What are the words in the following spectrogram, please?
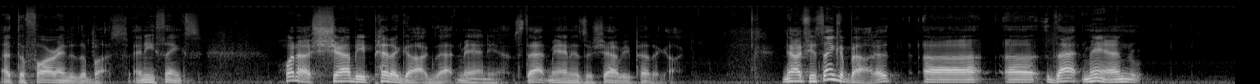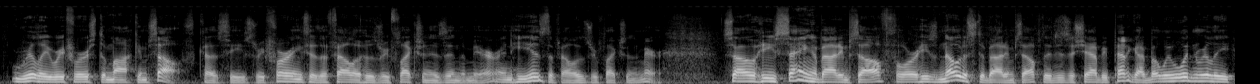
at the far end of the bus. And he thinks, what a shabby pedagogue that man is. That man is a shabby pedagogue. Now, if you think about it, uh, uh, that man really refers to Mach himself because he's referring to the fellow whose reflection is in the mirror, and he is the fellow whose reflection is in the mirror. So he's saying about himself, or he's noticed about himself, that he's a shabby pedagogue, but we wouldn't really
